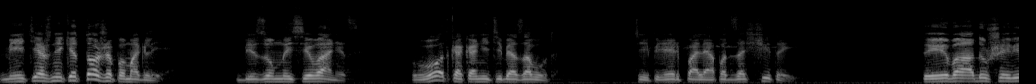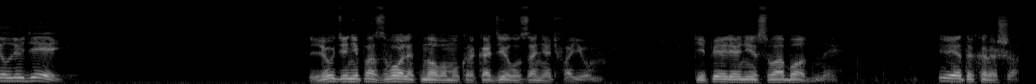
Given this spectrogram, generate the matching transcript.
Мятежники тоже помогли. Безумный сиванец. Вот как они тебя зовут. Теперь поля под защитой. Ты воодушевил людей. Люди не позволят новому крокодилу занять Фаюм. Теперь они свободны. И это хорошо.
